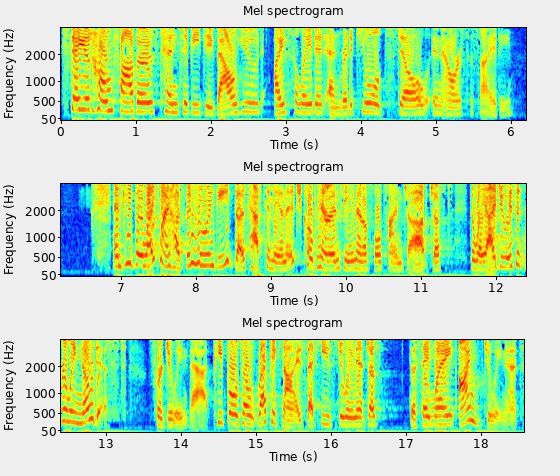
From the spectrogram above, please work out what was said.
Stay at home fathers tend to be devalued, isolated, and ridiculed still in our society. And people like my husband, who indeed does have to manage co parenting and a full time job, just the way I do, isn't really noticed for doing that. People don't recognize that he's doing it just the same way I'm doing it.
